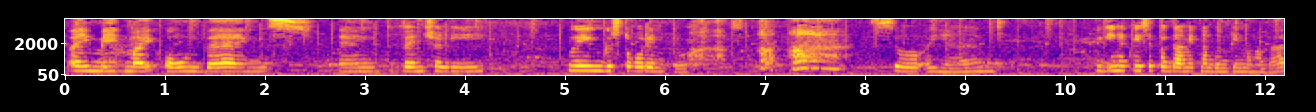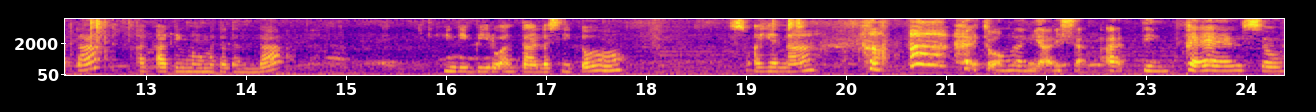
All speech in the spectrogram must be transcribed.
I made my own bangs. And eventually, ngayon gusto ko rin to. so, ayan. Mag-ingat kayo sa paggamit ng gunting mga bata at ating mga matatanda. Hindi biro ang talas nito. So, ayan na. Ito ang nangyari sa ating peso.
